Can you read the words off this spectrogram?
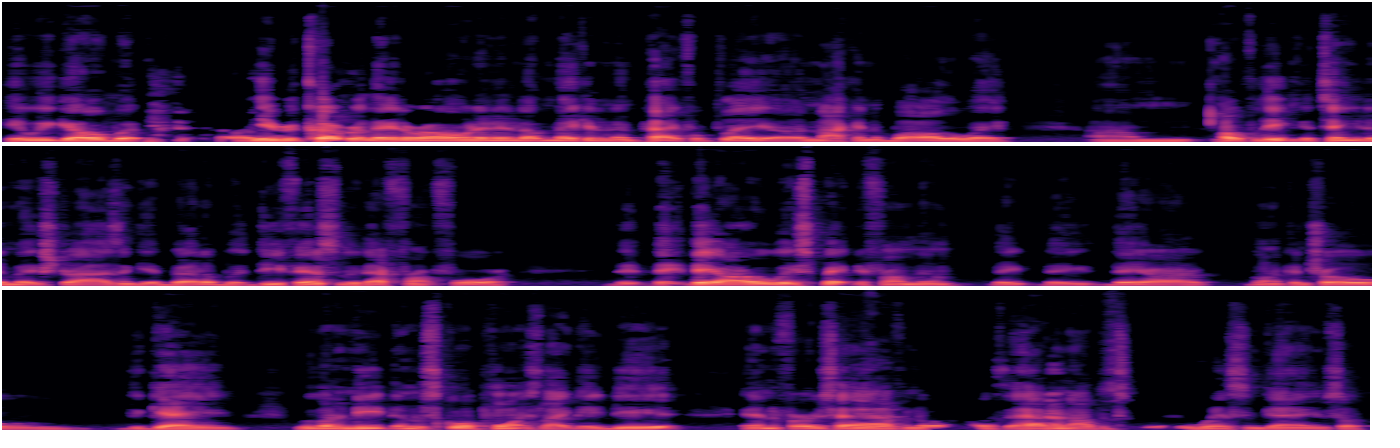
here we go. But uh, he recovered later on and ended up making an impactful play, uh, knocking the ball away. Um, hopefully, he can continue to make strides and get better. But defensively, that front four, they, they, they are what we expected from them. They they they are going to control the game. We're going to need them to score points like they did in the first half, yeah. and also to have that an was... opportunity to win some games. So,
